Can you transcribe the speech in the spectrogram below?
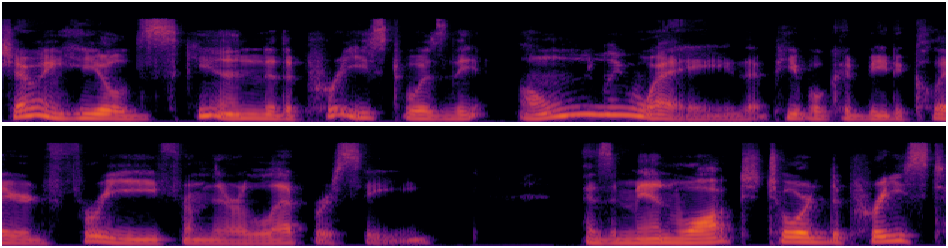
Showing healed skin to the priest was the only way that people could be declared free from their leprosy. As the men walked toward the priest,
